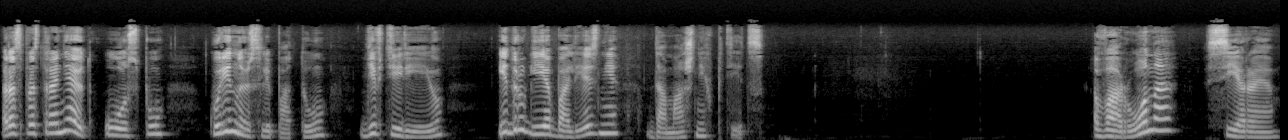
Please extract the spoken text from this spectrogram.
распространяют оспу, куриную слепоту, дифтерию и другие болезни домашних птиц. Ворона серая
